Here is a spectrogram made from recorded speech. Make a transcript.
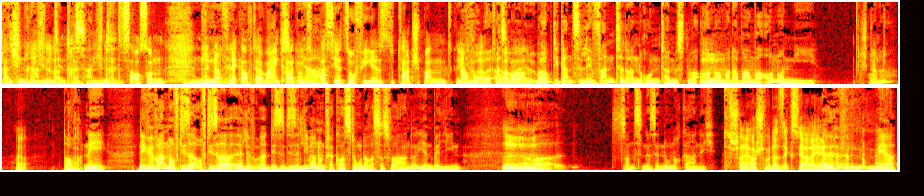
gar nicht in Griechenland, Griechenland. interessant. Griechenland ist auch so ein blinder Fleck auf der Weinkarte und ja. es passiert so viel, das ist total spannend, Na, wo, Griechenland. also aber äh, überhaupt die ganze Levante dann runter müssten wir auch noch mal, da waren wir auch noch nie. stimmt. oder? Ja. Doch, nee. Nee, wir waren mal auf dieser, auf dieser, äh, diese, diese Libanon-Verkostung oder was das war, ne, hier in Berlin. Mhm. Aber sonst in der Sendung noch gar nicht. Das ist schon ja auch schon wieder sechs Jahre her. Äh, äh, mehr.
